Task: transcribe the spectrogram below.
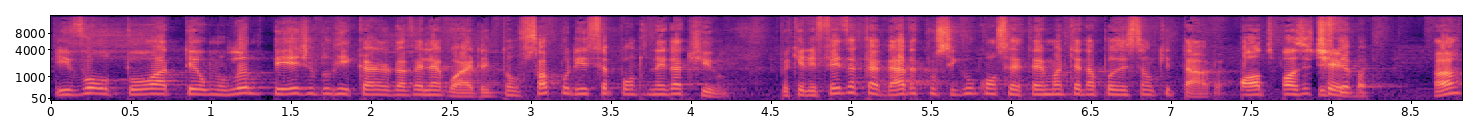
e voltou a ter um lampejo do Ricardo da velha guarda. Então só por isso é ponto negativo. Porque ele fez a cagada, conseguiu consertar e manter na posição que estava. Ponto positivo. Hã?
